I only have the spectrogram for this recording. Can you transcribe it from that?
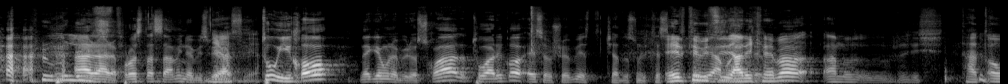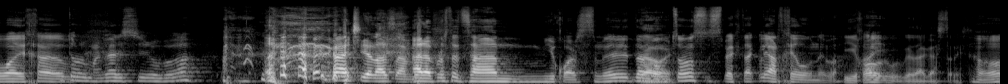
არა არა პროსტა სამი ნებისმიერ. თუ იყო მე გეუბნები რომ სხვა თუ არ იყო ესე ვშვები ეს ჩადოსული თესლი ერთი ვიცი არ იქნება ანუ დატოვა ეხა იმიტომ რომ მაგარისირობა გაჩია რა სამი არა პროსტა ძალიან მიყვარს მე და მომწონს სპექტაკლი არტხელოვნება იყო დაგასტრეს ხო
